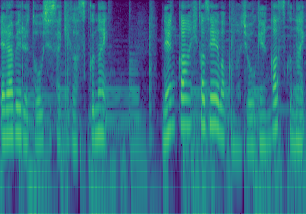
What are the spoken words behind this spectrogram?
選べる投資先が少ない。年間非課税枠の上限が少ない。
